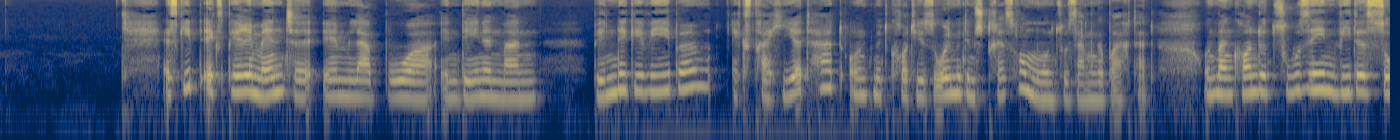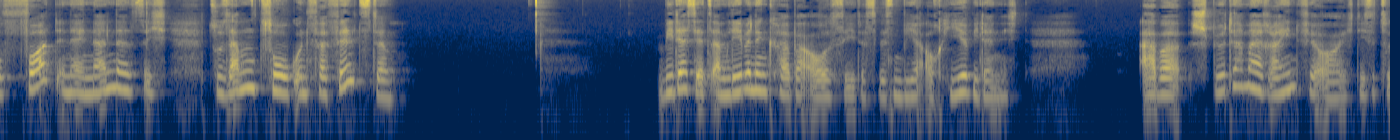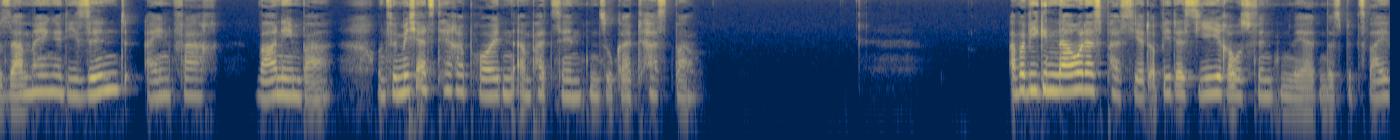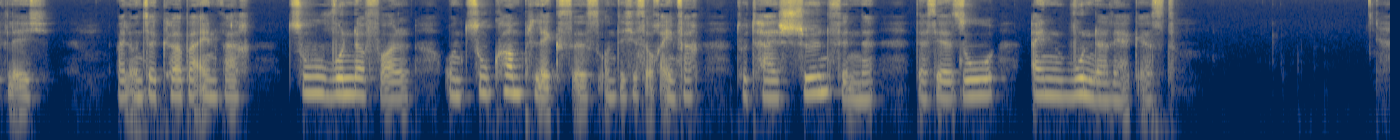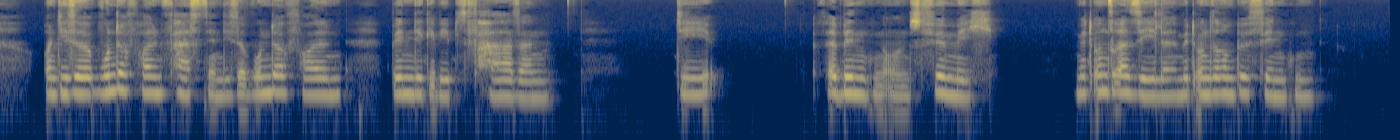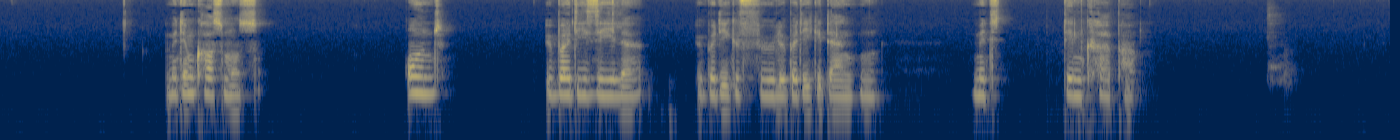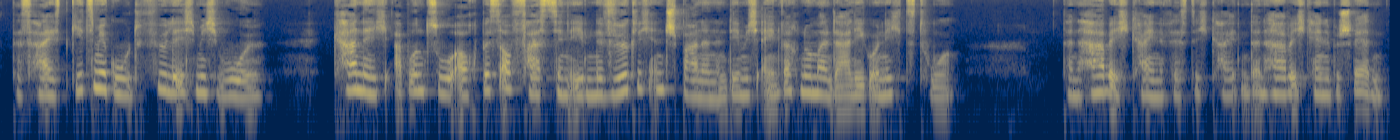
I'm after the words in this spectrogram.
Es gibt Experimente im Labor, in denen man Bindegewebe extrahiert hat und mit Cortisol, mit dem Stresshormon zusammengebracht hat. Und man konnte zusehen, wie das sofort ineinander sich zusammenzog und verfilzte. Wie das jetzt am lebenden Körper aussieht, das wissen wir auch hier wieder nicht. Aber spürt da mal rein für euch. Diese Zusammenhänge, die sind einfach wahrnehmbar. Und für mich als Therapeuten am Patienten sogar tastbar. Aber wie genau das passiert, ob wir das je rausfinden werden, das bezweifle ich, weil unser Körper einfach zu wundervoll und zu komplex ist und ich es auch einfach total schön finde, dass er so ein Wunderwerk ist. Und diese wundervollen Faszien, diese wundervollen Bindegewebsfasern, die verbinden uns für mich mit unserer Seele, mit unserem Befinden, mit dem Kosmos und über die Seele, über die Gefühle, über die Gedanken mit dem Körper. Das heißt, geht's mir gut, fühle ich mich wohl, kann ich ab und zu auch bis auf Faszienebene wirklich entspannen, indem ich einfach nur mal da liege und nichts tue. Dann habe ich keine Festigkeiten, dann habe ich keine Beschwerden.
